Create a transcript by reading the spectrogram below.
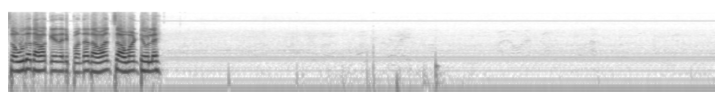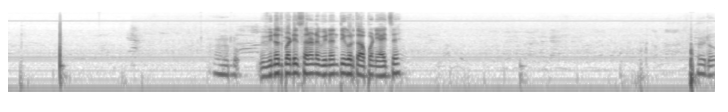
चौदा धावा केल्यात आणि पंधरा धावांचं आव्हान ठेवलंय. विनोद पाटील सरांना विनंती करतो आपण यायचंय. Hello.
